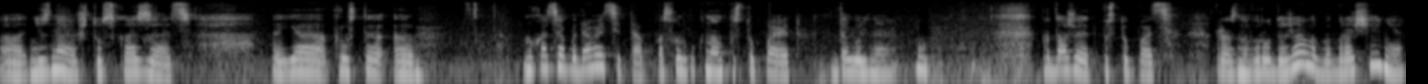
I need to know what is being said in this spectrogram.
не знаю, что сказать. Я просто, э, ну хотя бы давайте так, поскольку к нам поступает довольно, ну, продолжает поступать разного рода жалобы, обращения.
